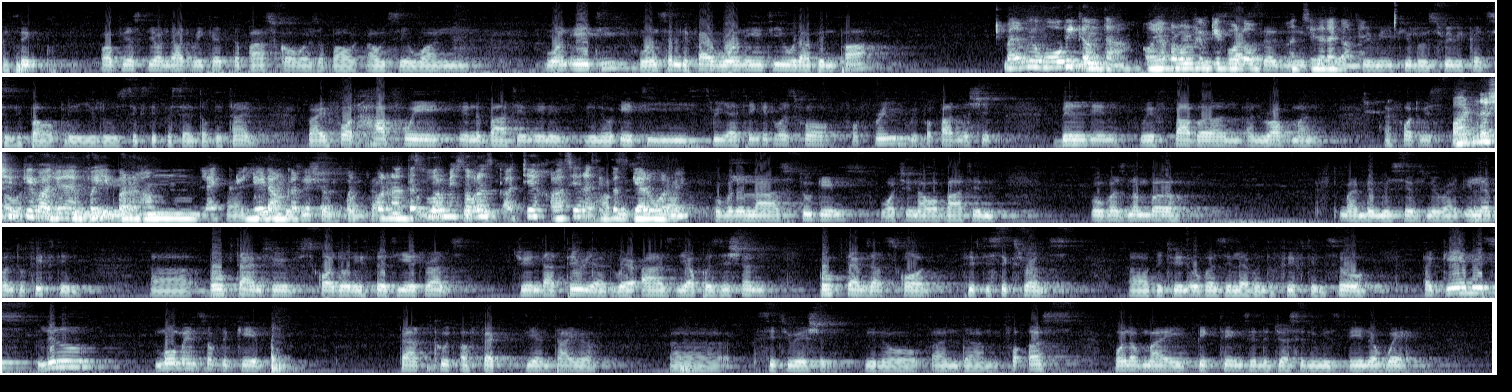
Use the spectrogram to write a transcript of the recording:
I think obviously on that wicket the pass score was about I would say one 180, 175, 180 would have been par. मतलब वो भी कम था और यहाँ पर 154 तो अच्छी तरह कम है If you lose three wickets in the power play, you lose 60% of the time. But I fought halfway in the batting inning, you know, 83, I think it was for, for free with a partnership building with Baba and, and Rovman. I thought we partnership के बाद जो है वहीं पर हम like uh, lay down कर देते हैं वरना 10 ओवर में 100 रन अच्छे खासे रन थे 10 11 ओवर में over the last two games, watching our batting, overs number, if my memory serves me right, 11 to 15. Uh, both times we've scored only 38 runs. during that period, whereas the opposition both times had scored 56 runs uh, between overs 11 to 15. So again, it's little moments of the game that could affect the entire uh, situation, you know. And um, for us, one of my big things in the dressing room is being aware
